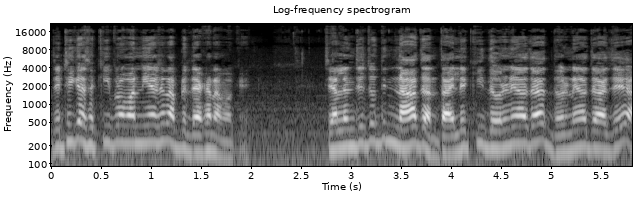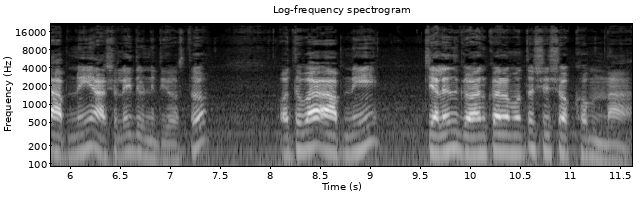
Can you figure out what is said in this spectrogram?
যে ঠিক আছে, কি প্রমাণ নিয়ে আসেন, আপনি দেখান আমাকে। চ্যালেঞ্জে যদি না যান, তাইলে কি ধরে নেওয়া যায়? ধরে নেওয়া যায় যে আপনি আসলেই দুর্নীতিগ্রস্ত, অথবা আপনি চ্যালেঞ্জ গ্রহণ করার মতো সে সক্ষম না।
